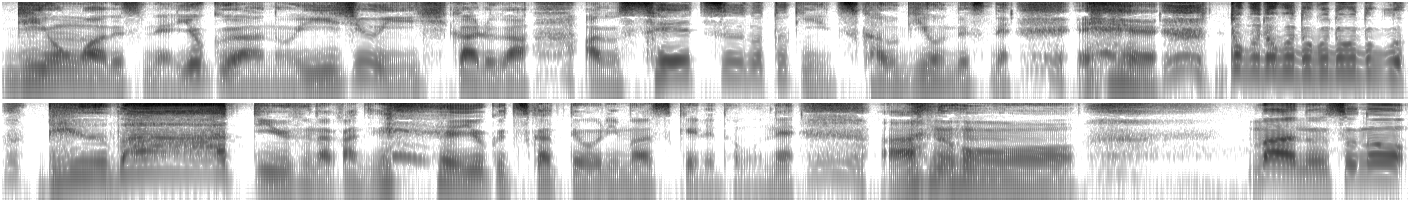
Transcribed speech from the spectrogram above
擬音はですね、よくあの、伊集院光が、あの、精通の時に使う擬音ですね。えー、ドクドクドクドクドク、ビューバーっていう風な感じで よく使っておりますけれどもね。あのー、まあ、あの、その、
